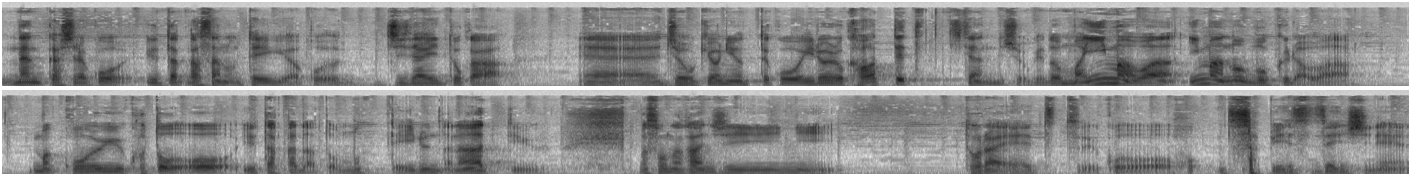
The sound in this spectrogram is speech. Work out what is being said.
何かしらこう豊かさの定義はこう時代とか、えー、状況によってこういろいろ変わってきたんでしょうけど、まあ、今は今の僕らは、まあ、こういうことを豊かだと思っているんだなっていう、まあ、そんな感じに捉えつつこうサピエンス全史ね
